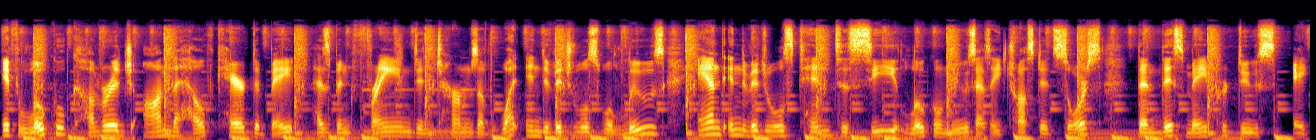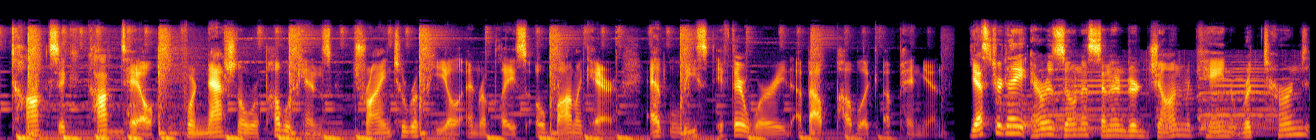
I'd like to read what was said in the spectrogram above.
If local coverage on the healthcare debate has been framed in terms of what individuals will lose, and individuals tend to see local news as a trusted source, then this may produce produce a toxic cocktail for national Republicans trying to repeal and replace Obamacare, at least if they're worried about public opinion. Yesterday, Arizona Senator John McCain returned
